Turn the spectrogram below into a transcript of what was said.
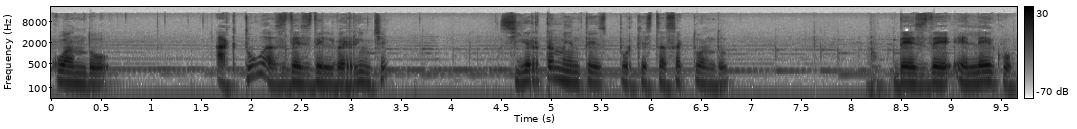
cuando actúas desde el berrinche, ciertamente es porque estás actuando desde el ego.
